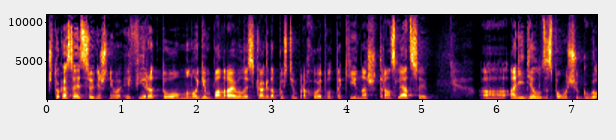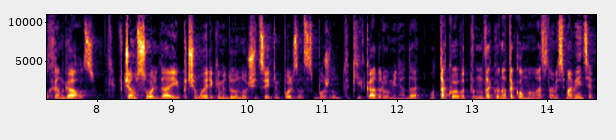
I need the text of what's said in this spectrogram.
Что касается сегодняшнего эфира, то многим понравилось, как, допустим, проходят вот такие наши трансляции. А, они делаются с помощью Google Hangouts. В чем соль, да, и почему я рекомендую научиться этим пользоваться? Боже, там такие кадры у меня, да? Вот такой, вот на, такой, на таком мы остановимся моменте.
